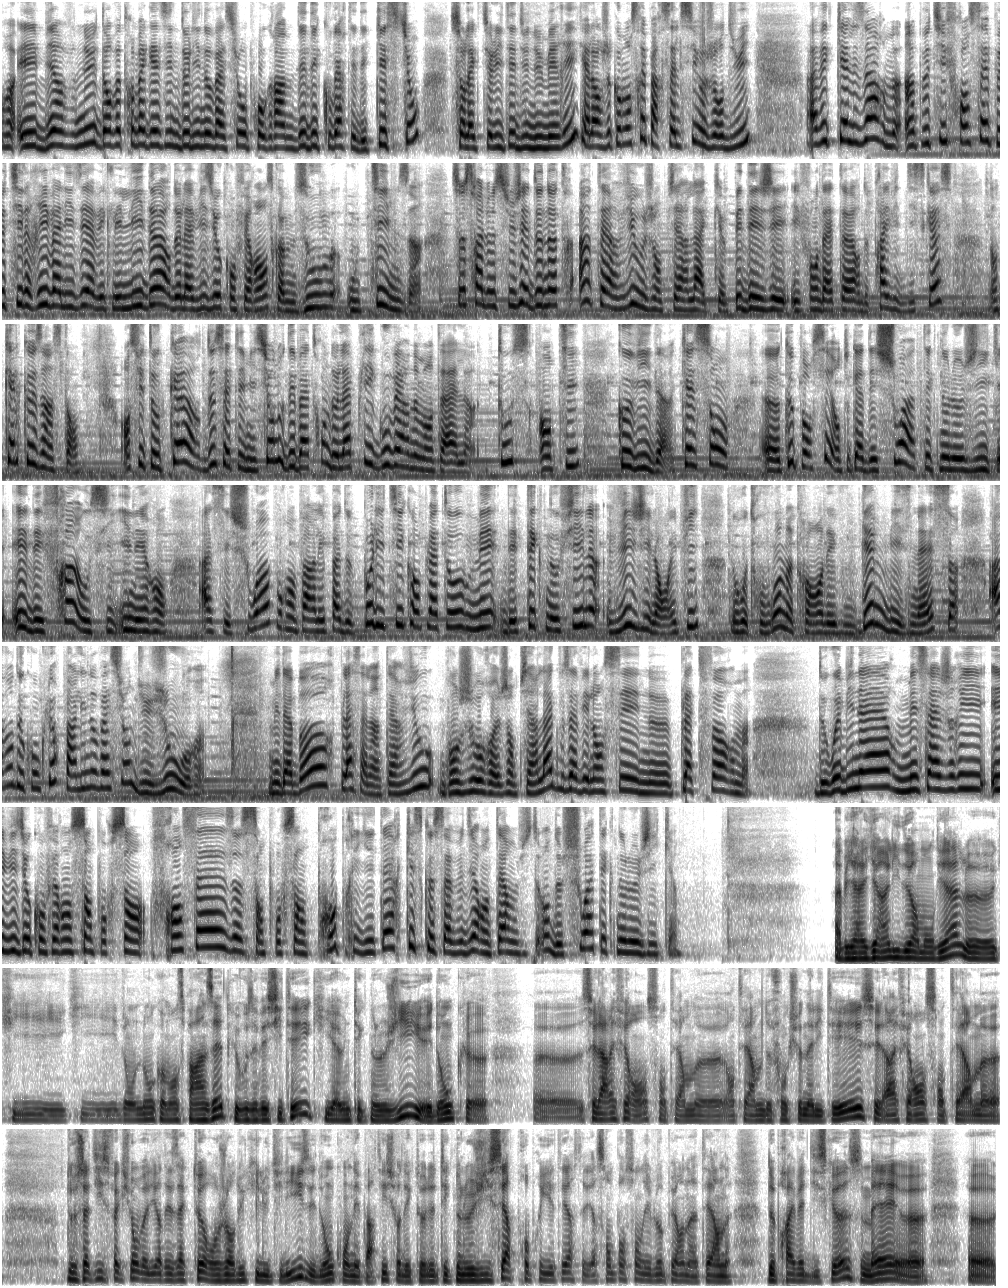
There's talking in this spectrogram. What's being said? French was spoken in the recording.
bonjour et bienvenue dans votre magazine de l'innovation au programme des découvertes et des questions sur l'actualité du numérique. Alors je commencerai par celle-ci aujourd'hui. Avec quelles armes un petit Français peut-il rivaliser avec les leaders de la visioconférence comme Zoom ou Teams? Ce sera le sujet de notre interview. Jean-Pierre Lac, PDG et fondateur de Private Discuss, dans quelques instants. Ensuite, au cœur de cette émission, nous débattrons de l'appli gouvernementale Tous Anti-Covid. Quels sont euh, que penser en tout cas des choix technologiques et des freins aussi inhérents à ces choix? Pour en parler, pas de politique en plateau, mais des technophiles vigilants. Et puis, nous retrouverons notre rendez-vous Game Business avant de conclure par l'innovation du jour. Mais d'abord, place à l'interview. Bonjour Jean-Pierre Lac, vous avez lancé une plateforme de webinaires, messagerie et visioconférence 100% française, 100% propriétaire. Qu'est-ce que ça veut dire en termes justement de choix technologiques? Ah bien, il y a un leader mondial euh, qui, dont le nom commence par un Z que vous avez cité, qui a une technologie et donc euh, euh, c'est la référence en termes de fonctionnalité, c'est la référence en termes de satisfaction, on va dire, des acteurs aujourd'hui qui l'utilisent. Et donc, on est parti sur des technologies certes propriétaires, c'est-à-dire 100% développées en interne de Private Discuss, mais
